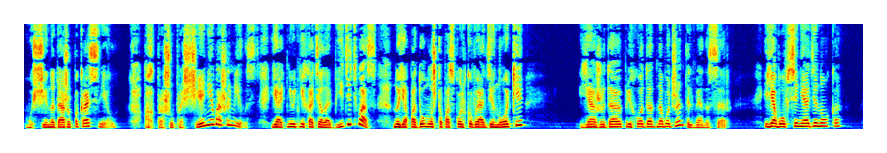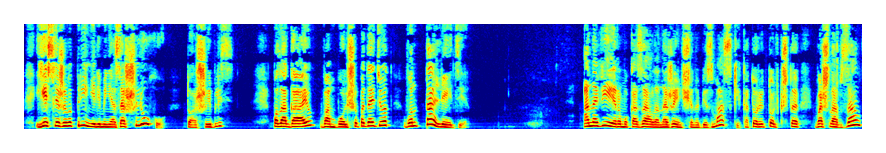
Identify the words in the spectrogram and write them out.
Мужчина даже покраснел. — Ах, прошу прощения, ваша милость, я отнюдь не хотел обидеть вас, но я подумал, что поскольку вы одиноки... — Я ожидаю прихода одного джентльмена, сэр, и я вовсе не одинока. Если же вы приняли меня за шлюху, то ошиблись. Полагаю, вам больше подойдет вон та леди. Она веером указала на женщину без маски, которая только что вошла в зал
